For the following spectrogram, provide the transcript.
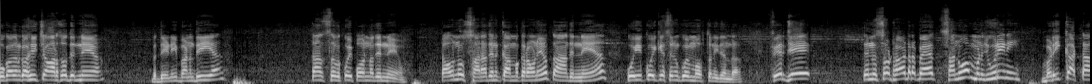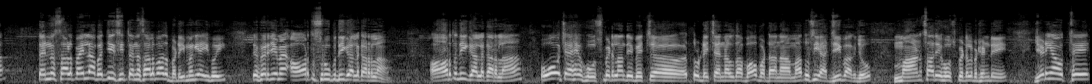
ਉਹ ਕਹਿੰਦੇ ਅਸੀਂ 400 ਦਿੰਨੇ ਆ ਦੇਣੀ ਬਣਦੀ ਆ, ਤਾਂ ਸਭ ਕੋਈ ਪੁੰਨ ਦਿੰਨੇ ਹੋ। ਤਾਂ ਉਹਨੂੰ ਸਾਰਾ ਦਿਨ ਕੰਮ ਕਰਾਉਣੇ ਹੋ, ਤਾਂ ਦਿੰਨੇ ਆ, ਕੋਈ ਕੋਈ ਕਿਸੇ ਨੂੰ ਕੋਈ ਮੁਫਤ ਨਹੀਂ ਦਿੰਦਾ। ਫਿਰ ਜੇ 368 ਰੁਪਏ ਸਾਨੂੰ ਉਹ ਮਨਜ਼ੂਰੀ ਨਹੀਂ, ਬੜੀ ਘੱਟ ਆ। 3 ਸਾਲ ਪਹਿਲਾਂ ਵੱਜੀ ਸੀ 3 ਸਾਲ ਬਾਅਦ ਬੜੀ ਮਹਿੰਗਾਈ ਹੋਈ। ਤੇ ਫਿਰ ਜੇ ਮੈਂ ਔਰਤ ਸਰੂਪ ਦੀ ਗੱਲ ਕਰ ਲਾਂ, ਔਰਤ ਦੀ ਗੱਲ ਕਰ ਲਾਂ, ਉਹ ਚਾਹੇ ਹਸਪੀਟਲਾਂ ਦੇ ਵਿੱਚ, ਤੁਹਾਡੇ ਚੈਨਲ ਦਾ ਬਹੁਤ ਵੱਡਾ ਨਾਮ ਆ, ਤੁਸੀਂ ਅੱਜ ਹੀ ਵਗ ਜਾਓ। ਮਾਨਸਾ ਦੇ ਹਸਪੀਟਲ ਬਠਿੰਡੇ, ਜਿਹੜੀਆਂ ਉੱਥੇ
